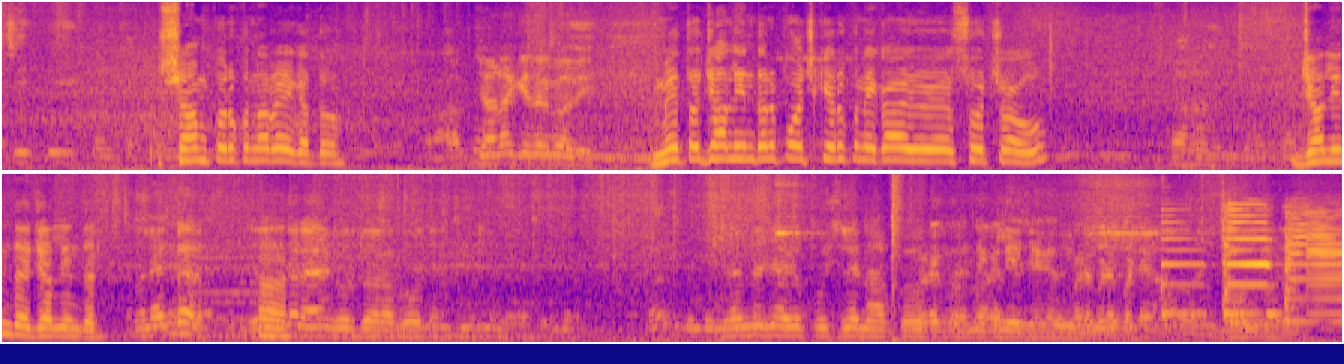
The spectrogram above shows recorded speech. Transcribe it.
ਅਸੀਂ ਕੋਈ ਮੰਗ ਕਰਦੇ शाम को रुकना रहेगा तो जाना किधर को अभी मैं तो जालिंदर पहुंच के रुकने का अ, सोच रहा हूँ जालिंदर जालिंदर जलंधर जलंधर है गुरुद्वारा बहुत है जलंधर जाके पूछ लेना आपको रहने के लिए जगह भी बड़े बड़े बहुत बड़े दो किलो पालो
